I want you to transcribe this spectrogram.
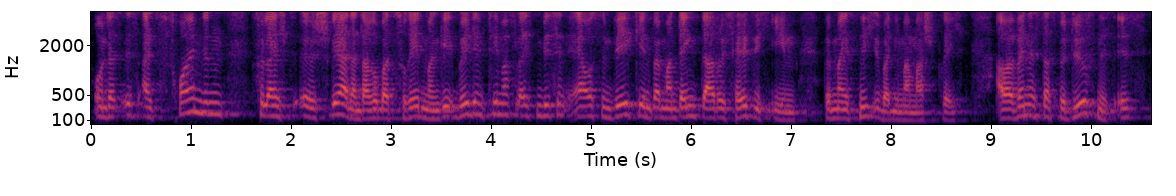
Und das ist als Freundin vielleicht äh, schwer, dann darüber zu reden. Man will dem Thema vielleicht ein bisschen eher aus dem Weg gehen, weil man denkt, dadurch helfe ich ihm, wenn man jetzt nicht über die Mama spricht. Aber wenn es das Bedürfnis ist,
